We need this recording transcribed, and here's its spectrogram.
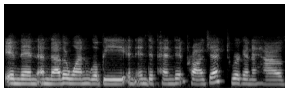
and then another one will be an independent project. We're to have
